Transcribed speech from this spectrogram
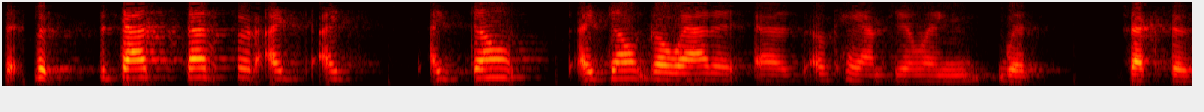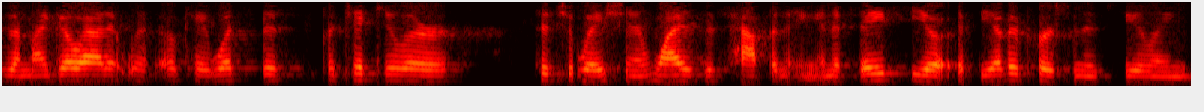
but, but that's that's what I I I don't I don't go at it as okay, I'm dealing with sexism. I go at it with okay, what's this particular situation and why is this happening? And if they feel if the other person is feeling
